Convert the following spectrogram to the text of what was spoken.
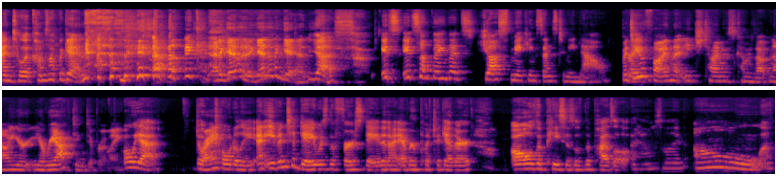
until it comes up again. Like, and again and again and again. yes. It's it's something that's just making sense to me now. But right? do you find that each time this comes up now you're you're reacting differently? Oh yeah. Don't Right? totally. And even today was the first day that I ever put together all the pieces of the puzzle. And I was like, oh,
